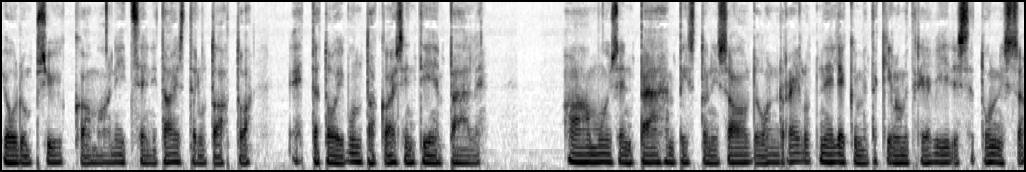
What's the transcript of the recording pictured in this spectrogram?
Joudun psyykkaamaan itseeni taistelutahtoa, että toivun takaisin tien päälle. Aamuisen päähänpistoni saldo on reilut 40 kilometriä viidessä tunnissa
